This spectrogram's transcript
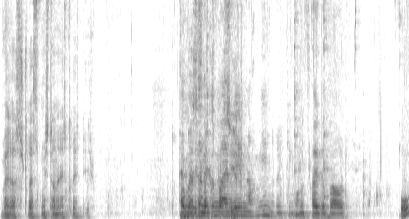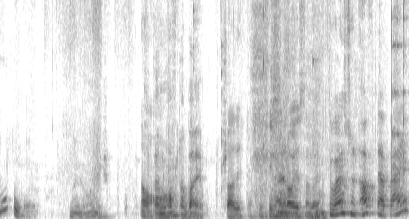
Weil das stresst mich dann echt richtig. Also Aber ist ich ja habe nichts in meinem passiert. Leben noch nie einen richtigen Unfall gebaut. Oh. Ich war nur oft dabei. Schade, ich dachte, wir kriegen ein neues dabei. Du warst schon oft dabei?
